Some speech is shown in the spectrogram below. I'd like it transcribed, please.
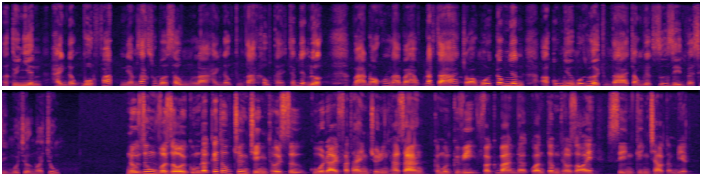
À, tuy nhiên, hành động bột phát ném rác xuống bờ sông là hành động chúng ta không thể chấp nhận được và đó cũng là bài học đắt giá cho mỗi công nhân à, cũng như mỗi người chúng ta trong việc giữ gìn vệ sinh môi trường nói chung. Nội dung vừa rồi cũng đã kết thúc chương trình thời sự của Đài Phát thanh Truyền hình Hà Giang. Cảm ơn quý vị và các bạn đã quan tâm theo dõi. Xin kính chào tạm biệt.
